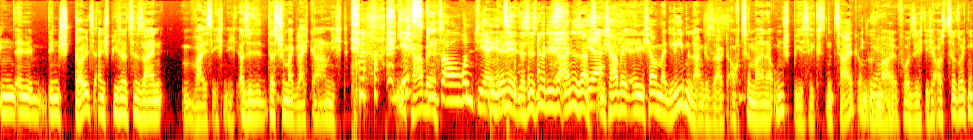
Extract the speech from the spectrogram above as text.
Äh, bin stolz, ein Spießer zu sein. Weiß ich nicht. Also das schon mal gleich gar nicht. jetzt habe, geht's aber rund hier. Jetzt. Nee, nee, das ist nur dieser eine Satz. Ja. Ich, habe, ich habe mein Leben lang gesagt, auch zu meiner unspießigsten Zeit, um das ja. mal vorsichtig auszudrücken,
